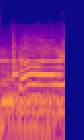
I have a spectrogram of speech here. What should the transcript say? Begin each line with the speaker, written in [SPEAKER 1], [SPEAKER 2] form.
[SPEAKER 1] 만나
